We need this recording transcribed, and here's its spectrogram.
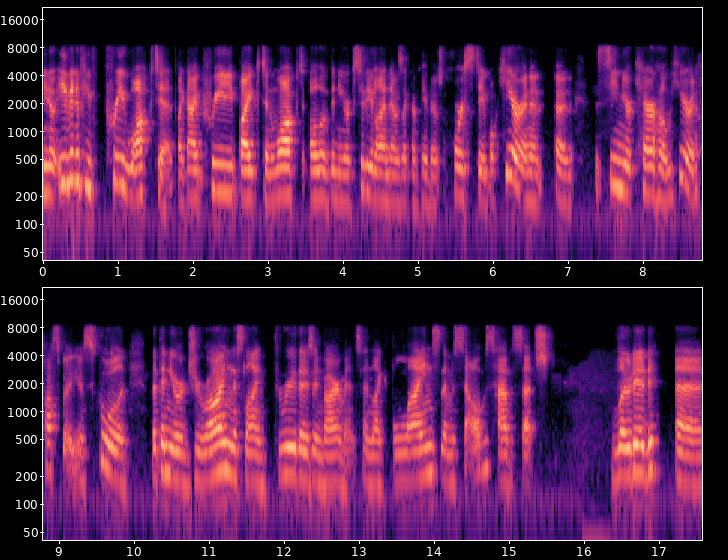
You know even if you've pre-walked it like i pre-biked and walked all of the new york city line i was like okay there's a horse stable here and a, a senior care home here and hospital and school and but then you're drawing this line through those environments and like lines themselves have such loaded uh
